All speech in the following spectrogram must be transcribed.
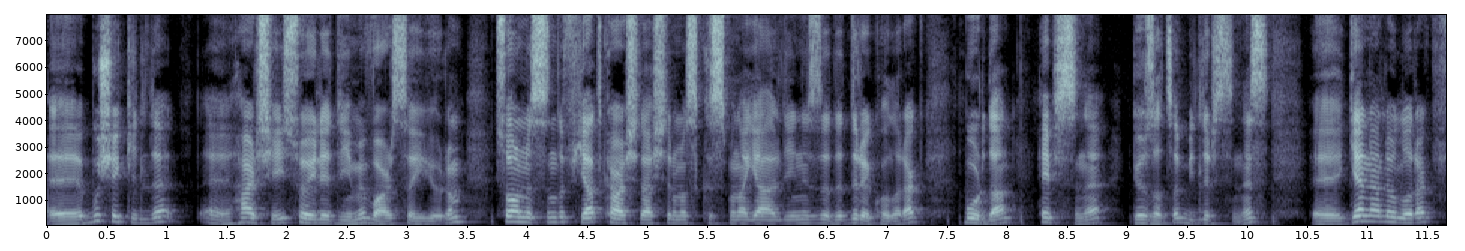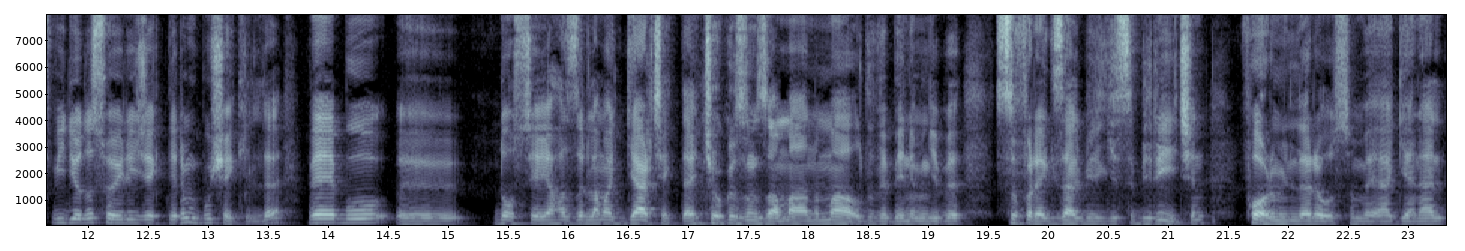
E, bu şekilde e, her şeyi söylediğimi varsayıyorum. Sonrasında fiyat karşılaştırması kısmına geldiğinizde de direkt olarak buradan hepsine göz atabilirsiniz. E, genel olarak videoda söyleyeceklerim bu şekilde ve bu e, dosyayı hazırlama gerçekten çok uzun zamanımı aldı ve benim gibi sıfır Excel bilgisi biri için formüller olsun veya genel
